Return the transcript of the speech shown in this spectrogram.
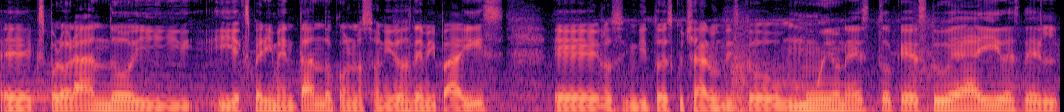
eh, explorando y, y experimentando con los sonidos de mi país. Eh, los invito a escuchar un disco muy honesto que estuve ahí desde el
